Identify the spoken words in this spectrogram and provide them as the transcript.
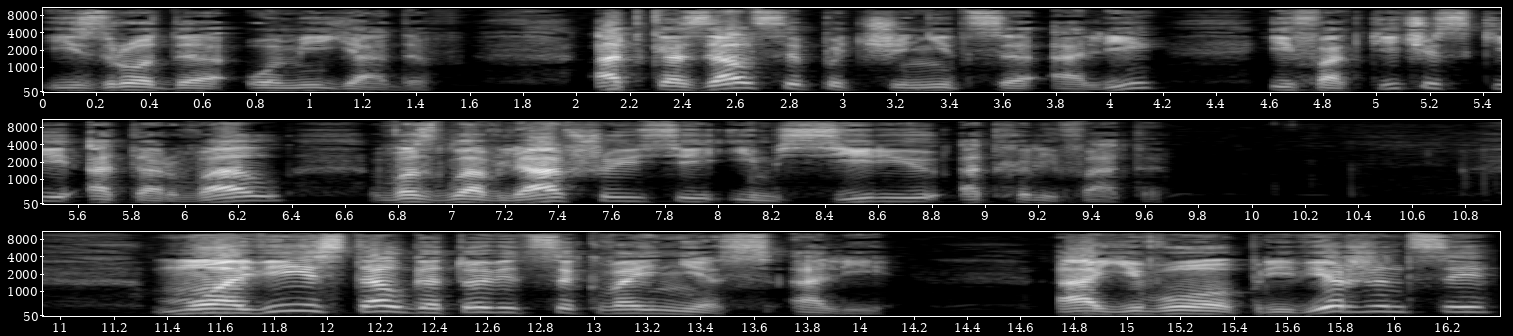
из рода Омиядов, отказался подчиниться Али и фактически оторвал возглавлявшуюся им Сирию от халифата. Муавия стал готовиться к войне с Али, а его приверженцы,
